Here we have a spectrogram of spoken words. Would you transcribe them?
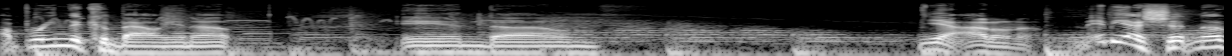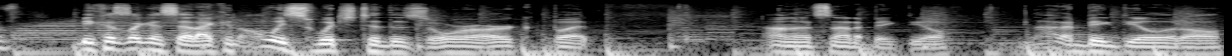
I'll bring the Cobalion out, and um, yeah, I don't know. Maybe I shouldn't have because, like I said, I can always switch to the Zoroark, but I don't know. It's not a big deal. Not a big deal at all.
